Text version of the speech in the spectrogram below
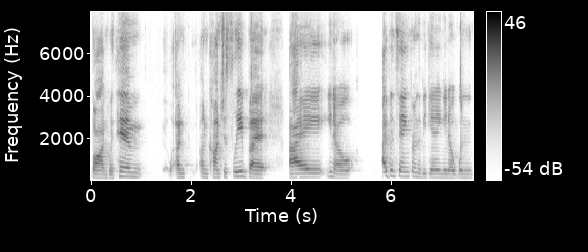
bond with him un- unconsciously. But I, you know, I've been saying from the beginning, you know, when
